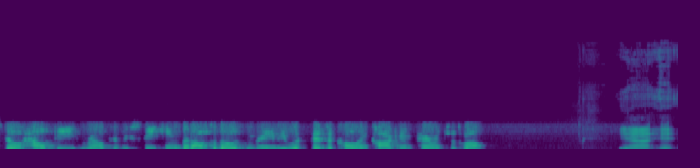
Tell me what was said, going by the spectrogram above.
still healthy, relatively speaking, but also those maybe with physical and cognitive impairments as well. Yeah, it,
